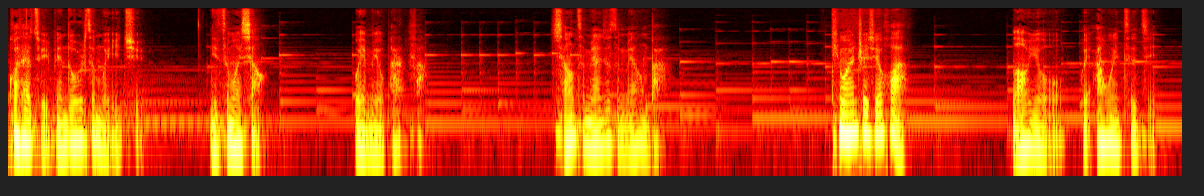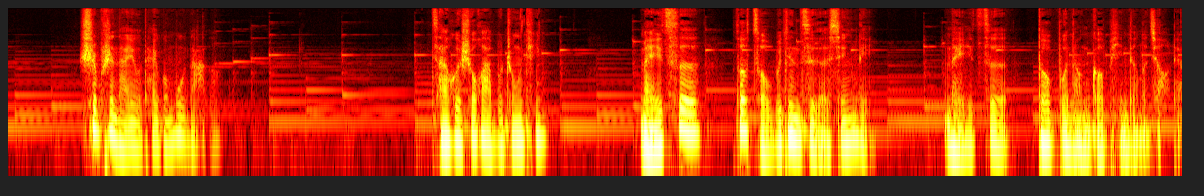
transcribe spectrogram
挂在嘴边都是这么一句：“你这么想，我也没有办法。想怎么样就怎么样吧。”听完这些话，老友会安慰自己。是不是男友太过木讷了，才会说话不中听？每一次都走不进自己的心里，每一次都不能够平等的交流。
